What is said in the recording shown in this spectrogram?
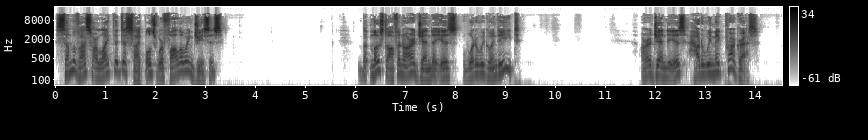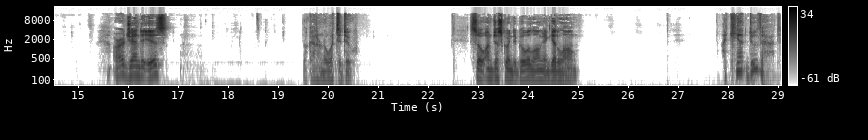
Some of us are like the disciples, we're following Jesus. But most often our agenda is what are we going to eat? Our agenda is how do we make progress? Our agenda is look, I don't know what to do. So I'm just going to go along and get along. I can't do that.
